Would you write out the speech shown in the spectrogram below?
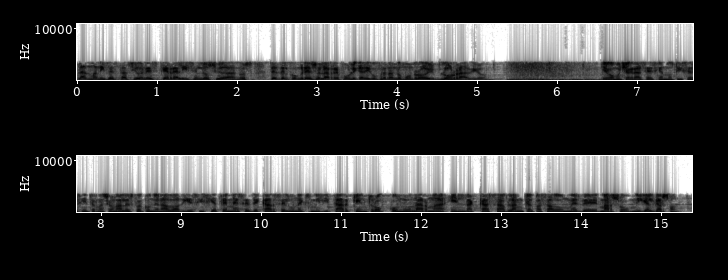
las manifestaciones que realicen los ciudadanos. Desde el Congreso de la República, Diego Fernando Monroy, Blue Radio. Diego, muchas gracias. En Noticias Internacionales fue condenado a 17 meses de cárcel un exmilitar que entró con un arma en la Casa Blanca el pasado mes de marzo. Miguel Garzón.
